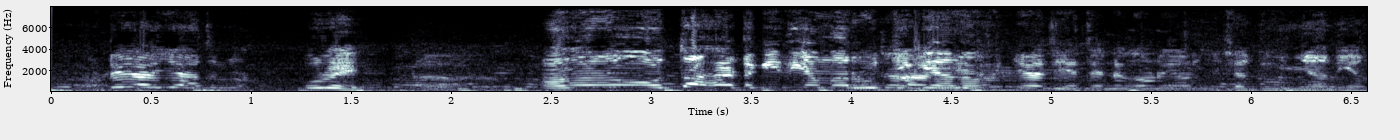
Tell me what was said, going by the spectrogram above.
ਮੁੰਡੇ ਵਾਲੀ ਆਦਤ ਨੂੰ। ਉਰੇ? ਹਾਂ। ਅਮਰ ਉਹ ਤਾਂ ਹਟ ਗਈ ਸੀ ਅਮਰ ਰੋਜੀ ਗਿਆ ਨਾ ਦੂਜੀਆਂ ਦੀਆਂ ਤਿੰਨ ਗਾਉਣੇ ਵਾਲੀਆਂ ਅੱਛਾ ਦੁਨੀਆਂ ਦੀਆਂ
